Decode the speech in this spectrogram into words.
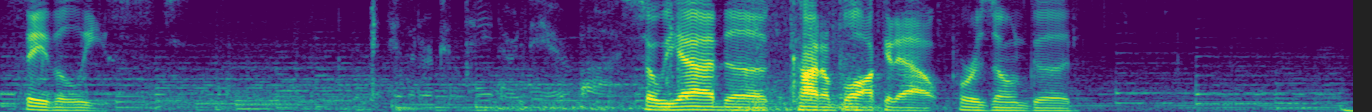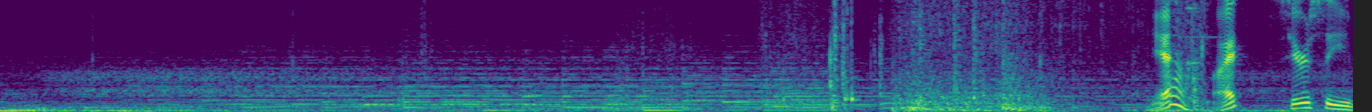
say the least. Inhibitor container nearby. So he had to kind of block it out for his own good. Yeah, I seriously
